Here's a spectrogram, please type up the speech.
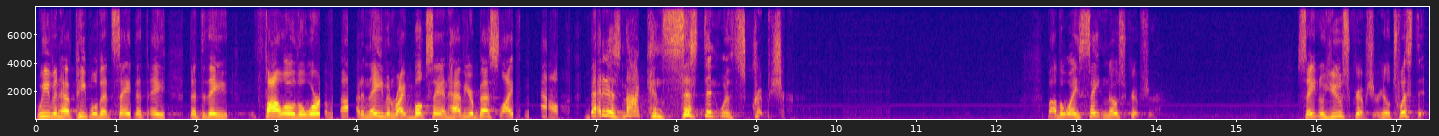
We even have people that say that they that they follow the word of God and they even write books saying have your best life now. That is not consistent with scripture. By the way, Satan knows scripture. Satan will use scripture. He'll twist it.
